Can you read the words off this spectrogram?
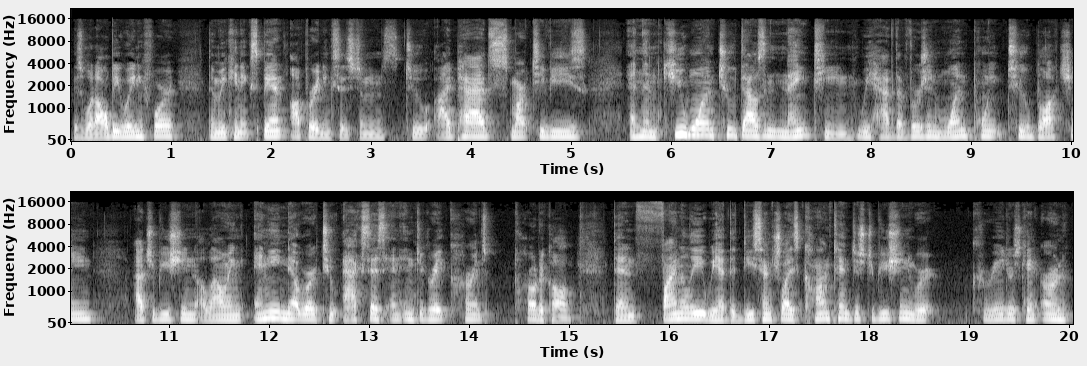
is what I'll be waiting for. Then we can expand operating systems to iPads, smart TVs, and then Q1 2019, we have the version 1.2 blockchain attribution, allowing any network to access and integrate current protocol. Then finally, we have the decentralized content distribution where creators can earn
